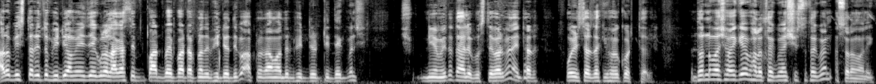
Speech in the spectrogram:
আরও বিস্তারিত ভিডিও আমি যেগুলো লাগাচ্ছি পার্ট বাই পার্ট আপনাদের ভিডিও দিব। আপনারা আমাদের ভিডিওটি দেখবেন, নিয়মিত, তাহলে বুঝতে পারবেন এটার পরিচর্যা কীভাবে করতে হবে। ধন্যবাদ সবাইকে, ভালো থাকবেন, সুস্থ থাকবেন, আসসালামু আলাইকুম।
